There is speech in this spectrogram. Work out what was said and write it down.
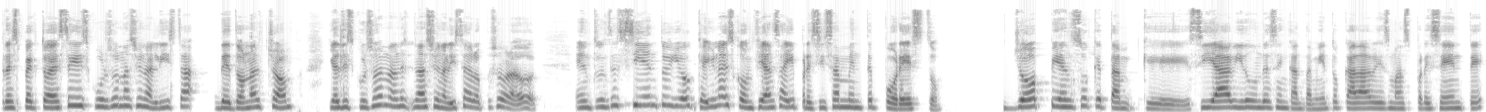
respecto a este discurso nacionalista de Donald Trump y el discurso nacionalista de López Obrador. Entonces siento yo que hay una desconfianza ahí precisamente por esto, yo pienso que, que sí ha habido un desencantamiento cada vez más presente,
